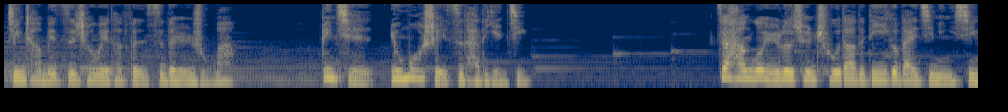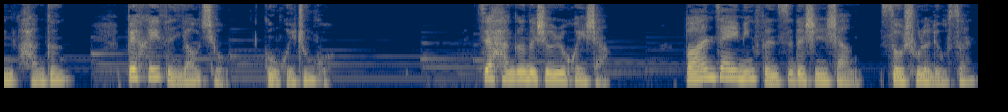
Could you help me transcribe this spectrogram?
经常被自称为她粉丝的人辱骂，并且用墨水滋她的眼睛。在韩国娱乐圈出道的第一个外籍明星韩庚，被黑粉要求滚回中国。在韩庚的生日会上，保安在一名粉丝的身上搜出了硫酸。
